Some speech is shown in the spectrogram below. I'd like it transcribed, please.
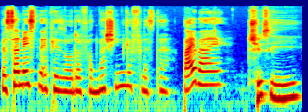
Bis zur nächsten Episode von Maschinengeflüster. Bye bye. Tschüssi.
